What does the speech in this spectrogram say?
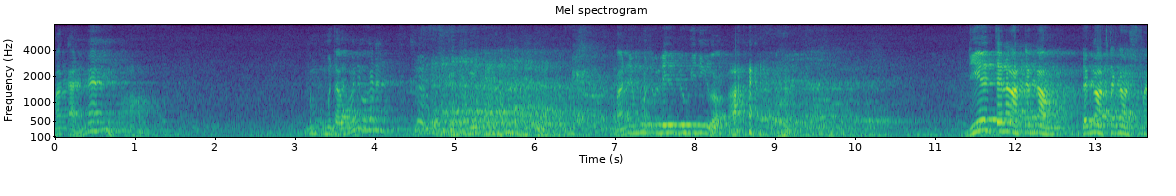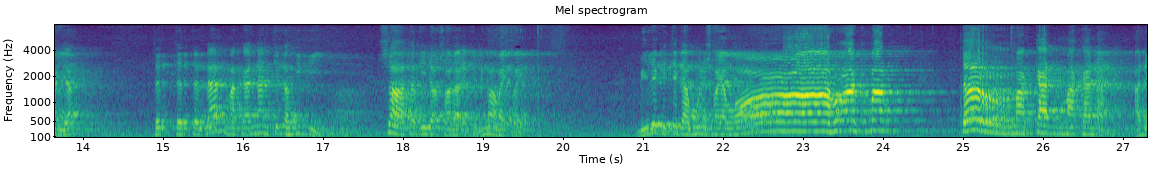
Makanan ni Kamu, tahu mana makanan? Mana mu tulis hidup gini kau? Dia tengah-tengah Tengah-tengah semayang Tertelan makanan celah gigi Sah atau tidak salat itu? Dengar baik-baik. Bila kita dah mula semayang Allahu Akbar Termakan makanan. Ada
